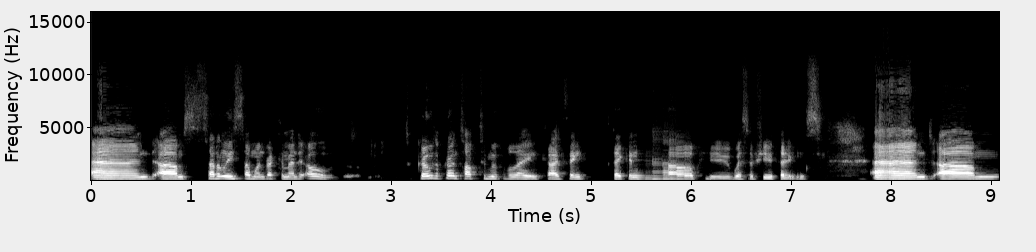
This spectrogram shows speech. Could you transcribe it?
And um, suddenly someone recommended, oh, go, go and talk to Movable Ink. I think they can help you with a few things. And um,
